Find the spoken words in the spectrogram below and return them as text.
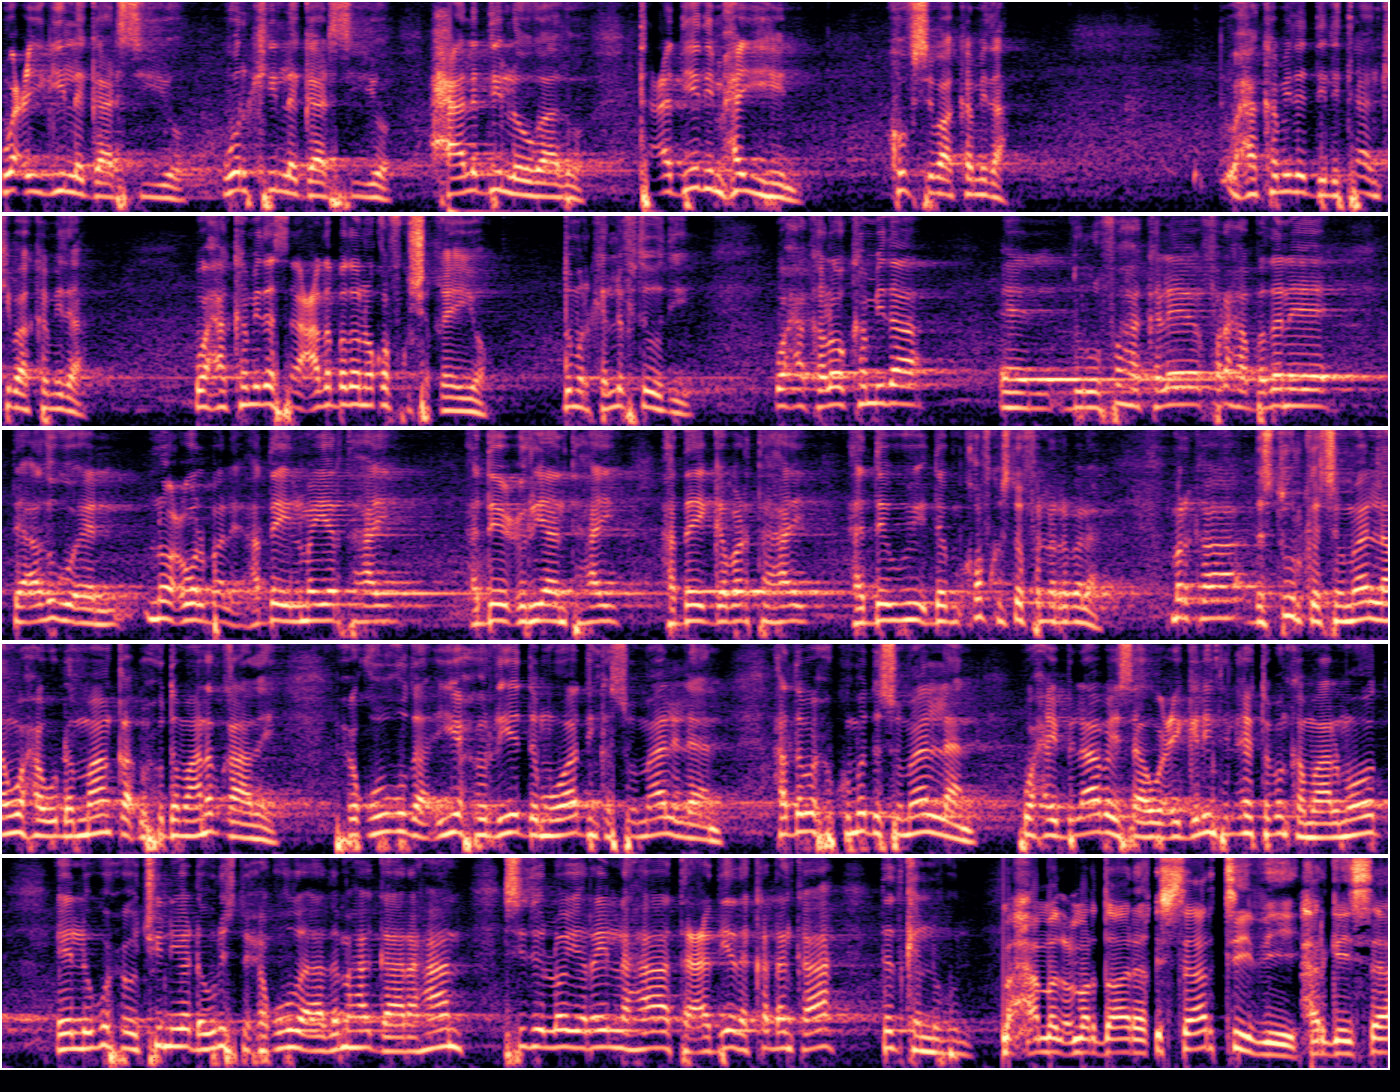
wacyigii la gaadhsiiyo warkii la gaadhsiiyo xaaladdii la ogaado tacadiyadii maxay yihiin? Kufsi baa ka mid ah waxaa ka mida dilitaankii baa ka mida. Waxaa ka mida saacado badan oo qofku shaqeeyo dumarka laftoodii. Waxaa kaloo ka mida duruufaha kale faraha badan ee dee adigu nooc walba leh hadday ilmo yar tahay hadday curyaan tahay hadday gabarh tahay hadday qof kastoo falnaraba leh marka dastuurka somalilan waxa damaanad qaaday xuquuqda iyo xorriyadda muwaadinka somalilan. Haddaba xukuumadda somalilan waxay bilaabaysaa wacyigelinta lix tobanka maalmood ee lagu xoojinayo dhowrista xuquuqda aadamaha gaar ahaan sidii loo yarayn lahaa tacadiyada ka dhanka ah dadka nugul. Maxamed cumar daariq star t v hargeysa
